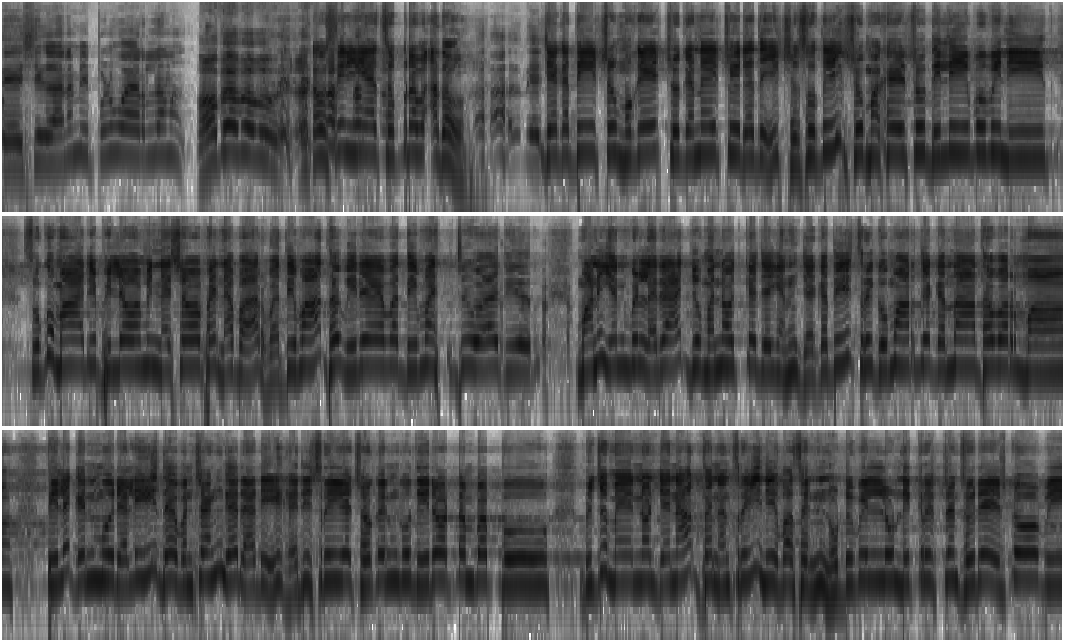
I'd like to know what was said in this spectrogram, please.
ദേശീയഗാനം ഇപ്പോഴും വൈറലാണ്. അതെ അതെ അതെ കൗസല്യ സുപ്രഭ അതോ? ജഗദീഷു മുകേഷു ഗണേഷു രതീഷു സുധീഷു മഹേഷു ദിലീപ് വിനീത് സുകുമാരി ഫിലോമിന ശോഭന പാർവതി മാധവി രേവതി മഞ്ജു വാര്യർ മണിയൻ പിള്ള രാജു മനോജ് കെ ജയൻ ജഗദീഷ് ശ്രീകുമാർ ജഗന്നാഥ വർമ്മ തിലകൻ മുരളീധവൻ ശങ്കരടി ഹരിശ്രീയ അശോകൻ കുതിരോട്ടം പപ്പു. ബിജു മേനോൻ ജനാർദ്ദനൻ ശ്രീനിവാസൻ ഒടുവിൽ ഉണ്ണികൃഷ്ണൻ സുരേഷ് ഗോപി.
